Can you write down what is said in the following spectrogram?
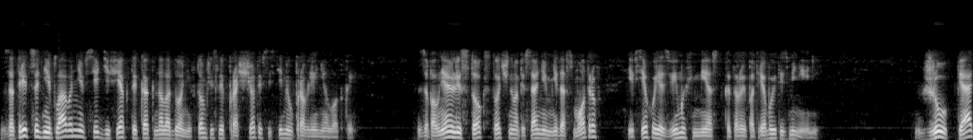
За 30 дней плавания все дефекты как на ладони, в том числе просчеты в системе управления лодкой. Заполняю листок с точным описанием недосмотров и всех уязвимых мест, которые потребуют изменений. Джу-5,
